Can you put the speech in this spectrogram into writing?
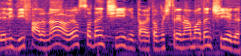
ele vi e fala: Não, eu sou da antiga e tal, então vou te treinar a moda antiga.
